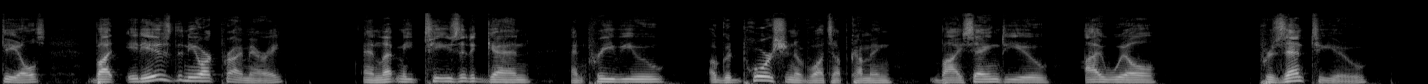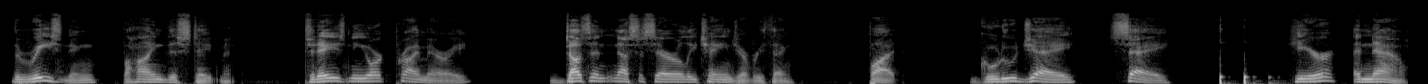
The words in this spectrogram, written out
deals. But it is the New York primary, and let me tease it again and preview a good portion of what's upcoming by saying to you, I will present to you the reasoning behind this statement. Today's New York primary doesn't necessarily change everything, but Guru Jay say here and now.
